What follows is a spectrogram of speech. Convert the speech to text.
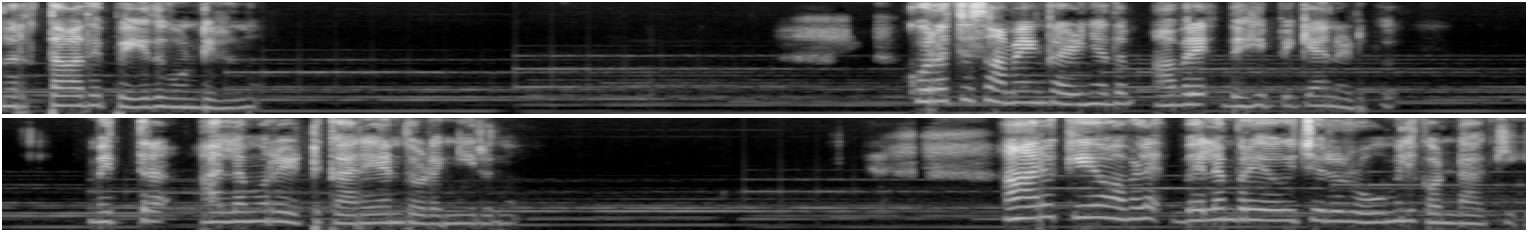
നിർത്താതെ പെയ്തുകൊണ്ടിരുന്നു. കുറച്ചു സമയം കഴിഞ്ഞതും അവരെ ദഹിപ്പിക്കാൻ എടുത്തു മിത്ര അലമുറയിട്ട് കരയാൻ തുടങ്ങിയിരുന്നു. ആരൊക്കെയോ അവളെ ബലം പ്രയോഗിച്ചൊരു റൂമിൽ കൊണ്ടാക്കി.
